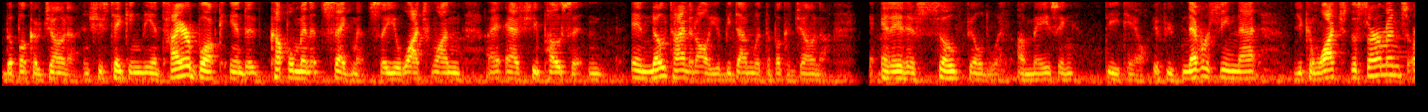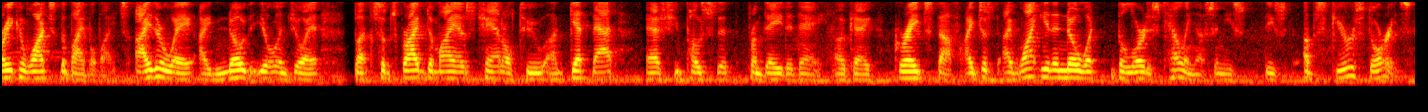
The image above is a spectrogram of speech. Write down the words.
the Book of Jonah, and she's taking the entire book into couple minute segments. So you watch one uh, as she posts it, and in no time at all you'll be done with the Book of Jonah, and it is so filled with amazing detail. If you've never seen that. You can watch the sermons or you can watch the Bible Bites. Either way, I know that you'll enjoy it. But subscribe to Maya's channel to uh, get that as she posts it from day to day. Okay, great stuff. I just I want you to know what the Lord is telling us in these these obscure stories.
